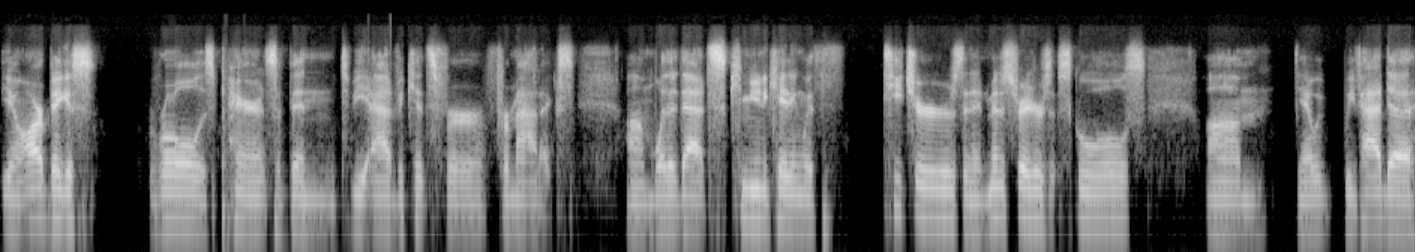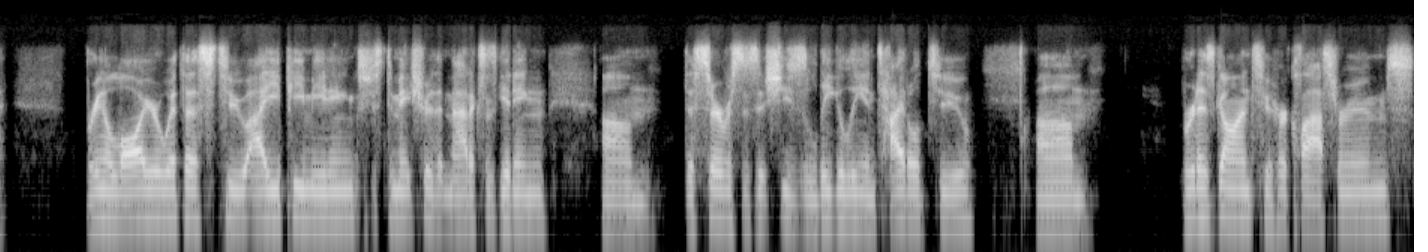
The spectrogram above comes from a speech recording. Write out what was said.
you know our biggest role as parents have been to be advocates for for Maddox, um, whether that's communicating with teachers and administrators at schools. Um, you know, we, we've had to bring a lawyer with us to IEP meetings just to make sure that Maddox is getting um, the services that she's legally entitled to. Um, Britta's gone to her classrooms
